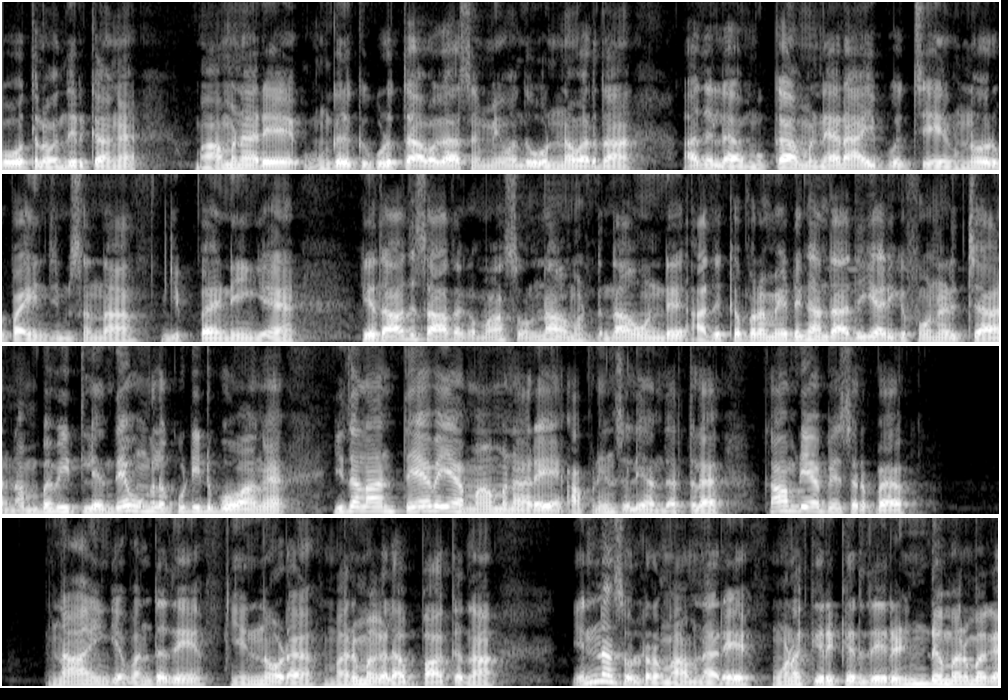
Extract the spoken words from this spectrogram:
கோவத்தில் வந்து இருக்காங்க. மாமனாரே உங்களுக்கு கொடுத்த அவகாசமே வந்து ஒன் ஹவர் தான். அதில் முக்கால் மணி நேரம் ஆகிப்போச்சு இன்னொரு பதினஞ்சு நிமிஷம் தான். இப்போ நீங்கள் ஏதாவது சாதகமாக சொன்னால் மட்டும்தான் உண்டு. அதுக்கப்புறமேட்டுக்கு அந்த அதிகாரிக்கு ஃபோன் அடித்தா நம்ம வீட்டிலேருந்தே உங்களை கூட்டிகிட்டு போவாங்க. இதெல்லாம் தேவையா மாமனாரே? அப்படின்னு சொல்லி அந்த இடத்துல காமெடியாக பேசுகிறப்ப நான் இங்கே வந்ததே என்னோட மருமகளை பார்க்க தான் என்ன சொல்கிற மாமனாரே? உனக்கு இருக்கிறது ரெண்டு மருமக.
